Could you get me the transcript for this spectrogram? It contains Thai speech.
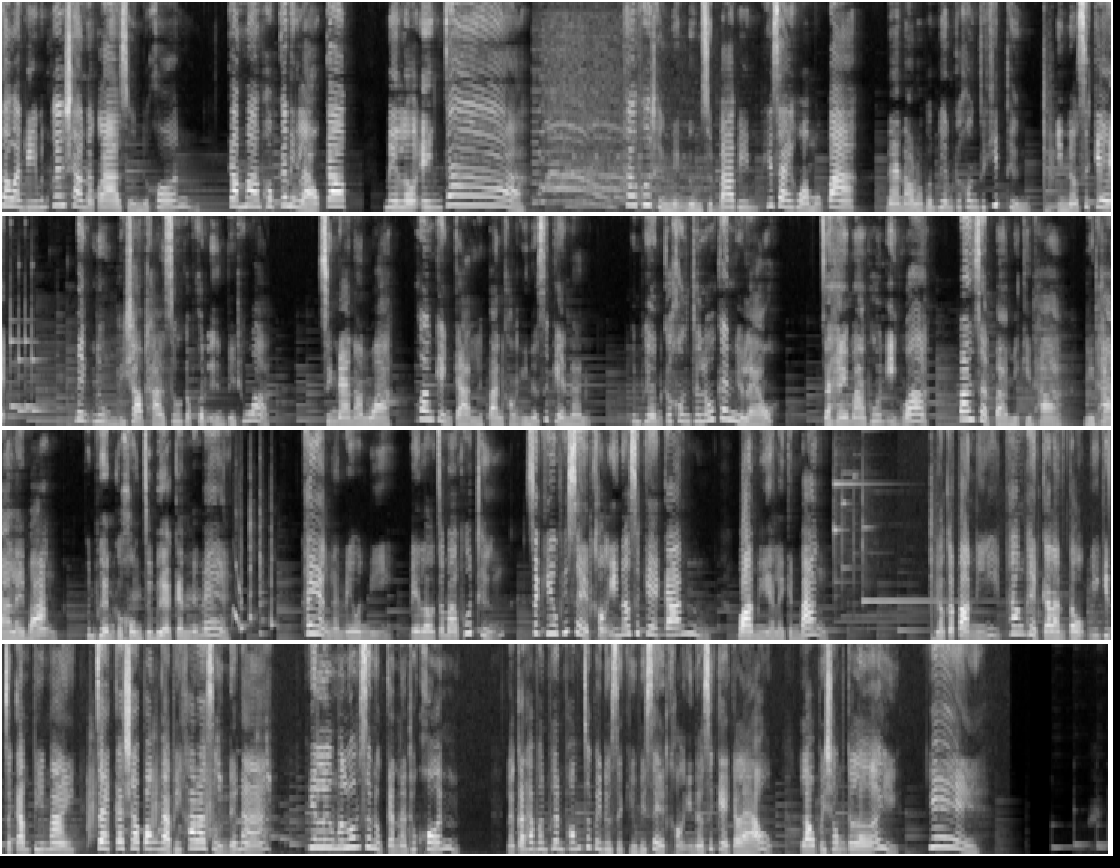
สวัสดีเพื่อนๆชาวนักล่าศูนย์ทุกคน กลับมาพบกันอีกแล้วกับเมโลเองจ้า ถ้าพูดถึงเด็กหนุ่มสุดบ้าบินที่ใส่หัวหมูป่าแน่นอนว่าเพื่อนๆก็คงจะคิดถึงอินโนสเกะเด็กหนุ่มที่ชอบท้าสู้กับคนอื่นไปทั่ว ซึ่งแน่นอนว่าความเก่งกาจหรือปันของอินโนสเกะนั้น เพื่อนๆก็คงจะรู้กันอยู่แล้ว จะให้มาพูดอีกว่าป้านสัตว์ป่ามีกี่ท่า มีท่าอะไรบ้าง เพื่อนๆก็คงจะเบื่อกันแน่ๆ ถ้าอย่างนั้นในวันนี้เมโลจะมาพูดถึงสกิลพิเศษของอินโนสเกกัน ว่ามีอะไรกันบ้าง แล้วก็ตอนนี้ทางเพจการันโตมีกิจกรรมปีใหม่ แจกกระชาปองดาบพิฆาตอสูรด้วยนะ อย่าลืมมาร่วมสนุกกันนะทุกคน แล้วก็ถ้าเพื่อนๆพร้อมจะไปดูสกิลพิเศษของอินโนสเกกันแล้ว เราไปชมกันเลย เย้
